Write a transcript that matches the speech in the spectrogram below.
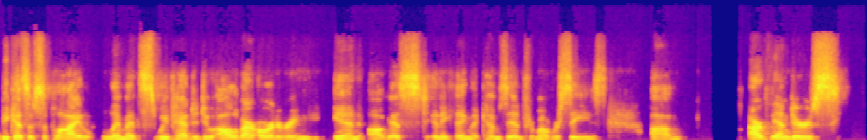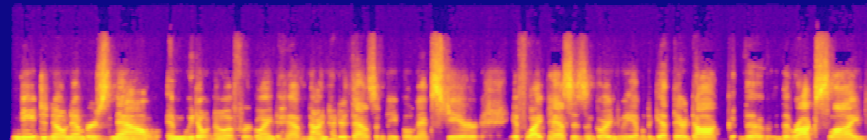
because of supply limits, we've had to do all of our ordering in August, anything that comes in from overseas. Um, our vendors need to know numbers now, and we don't know if we're going to have 900,000 people next year, if White Pass isn't going to be able to get their dock, the, the rock slide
